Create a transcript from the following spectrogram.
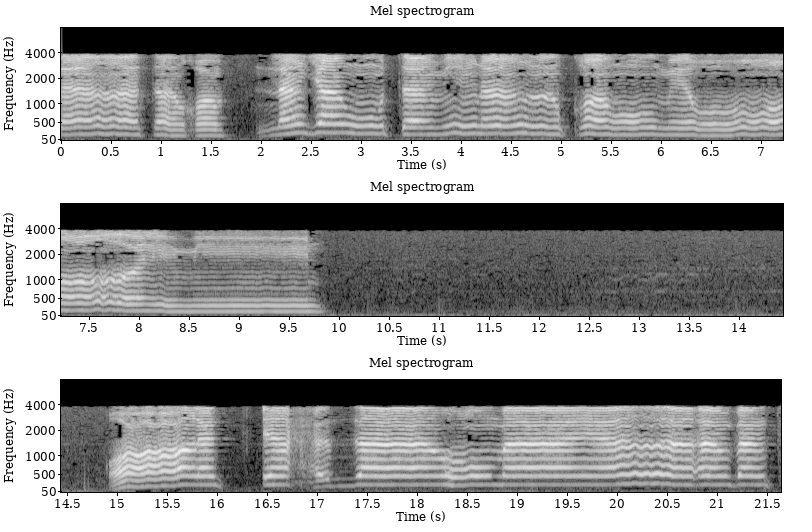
لا تخف نجوت من القوم الظالمين قالت إحداهما يا أبت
